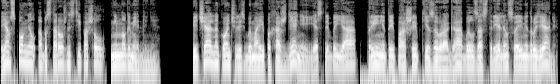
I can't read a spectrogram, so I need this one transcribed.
я вспомнил об осторожности и пошел немного медленнее. Печально кончились бы мои похождения, если бы я, принятый по ошибке за врага, был застрелен своими друзьями.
